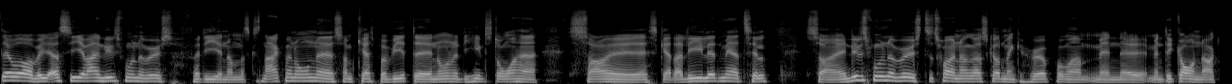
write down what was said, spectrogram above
Derudover vil jeg også sige, at jeg var en lille smule nervøs, fordi når man skal snakke med nogen øh, som Kasper Witt, øh, nogle af de helt store her, så øh, skal der lige lidt mere til. Så en lille smule nervøs, det tror jeg nok også godt, man kan høre på mig, men, øh, men det går nok.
